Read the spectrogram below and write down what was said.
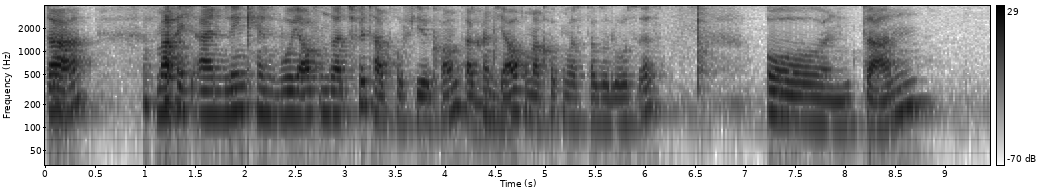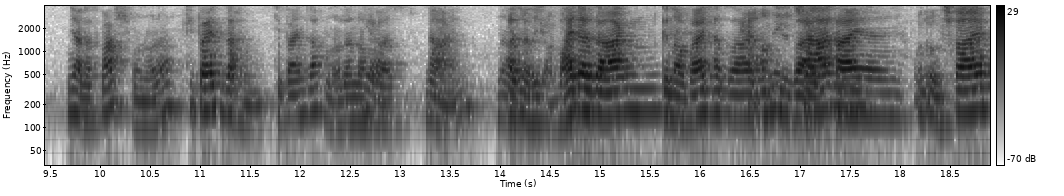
da, mache ich einen Link hin, wo ihr auf unser Twitter-Profil kommt. Da könnt ihr auch immer gucken, was da so los ist. Und dann, ja, das war's schon, oder? Die beiden Sachen. Die beiden Sachen, oder noch Ja. was? Nein. Nein. Also natürlich auch weiter sagen Genau, weiter sagen, Kann auch nicht überall schaden. teilen und uns schreiben.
